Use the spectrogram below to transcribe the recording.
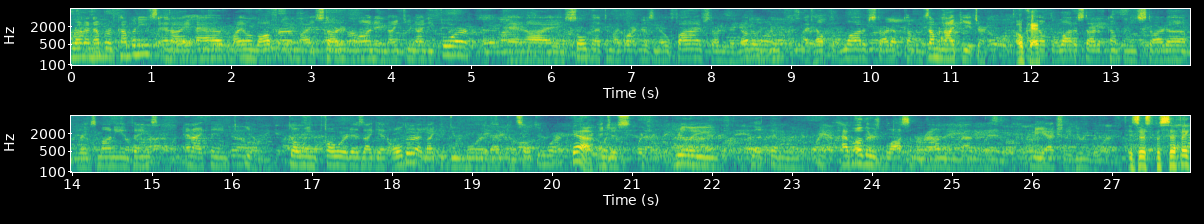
run a number of companies, and I have my own law firm. I started one in 1994, and I sold that to my partners in 05. Started another one. I've helped a lot of startup companies. I'm an IP attorney. Okay. I've helped a lot of startup companies start up, raise money, and things. And I think you know, going forward as I get older, I'd like to do more of that consulting work. Yeah. And just really let them you know, have others blossom around me rather than me actually doing the work. Is there a specific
